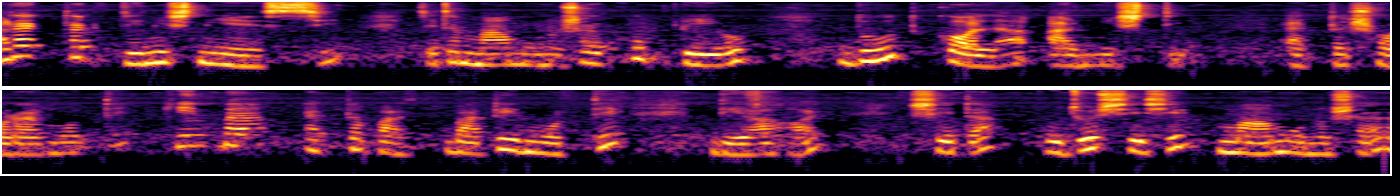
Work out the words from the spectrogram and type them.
আর একটা জিনিস নিয়ে এসেছি, যেটা মা মনসার খুব প্রিয়, দুধ, কলা আর মিষ্টি। একটা সরার মধ্যে কিংবা একটা বাটির মধ্যে দেওয়া হয়, সেটা পুজোর শেষে মা মনসার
